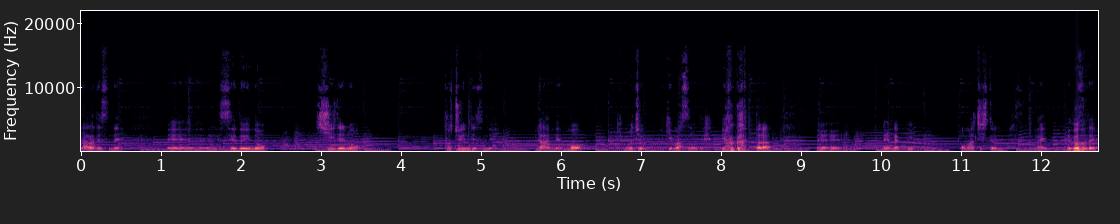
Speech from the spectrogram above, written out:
ならですね、えー、セドリの仕入れの途中にですね、ラーメンも気持ちよくいけますので、よかったら、えー、連絡お待ちしております。はい。ということで、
